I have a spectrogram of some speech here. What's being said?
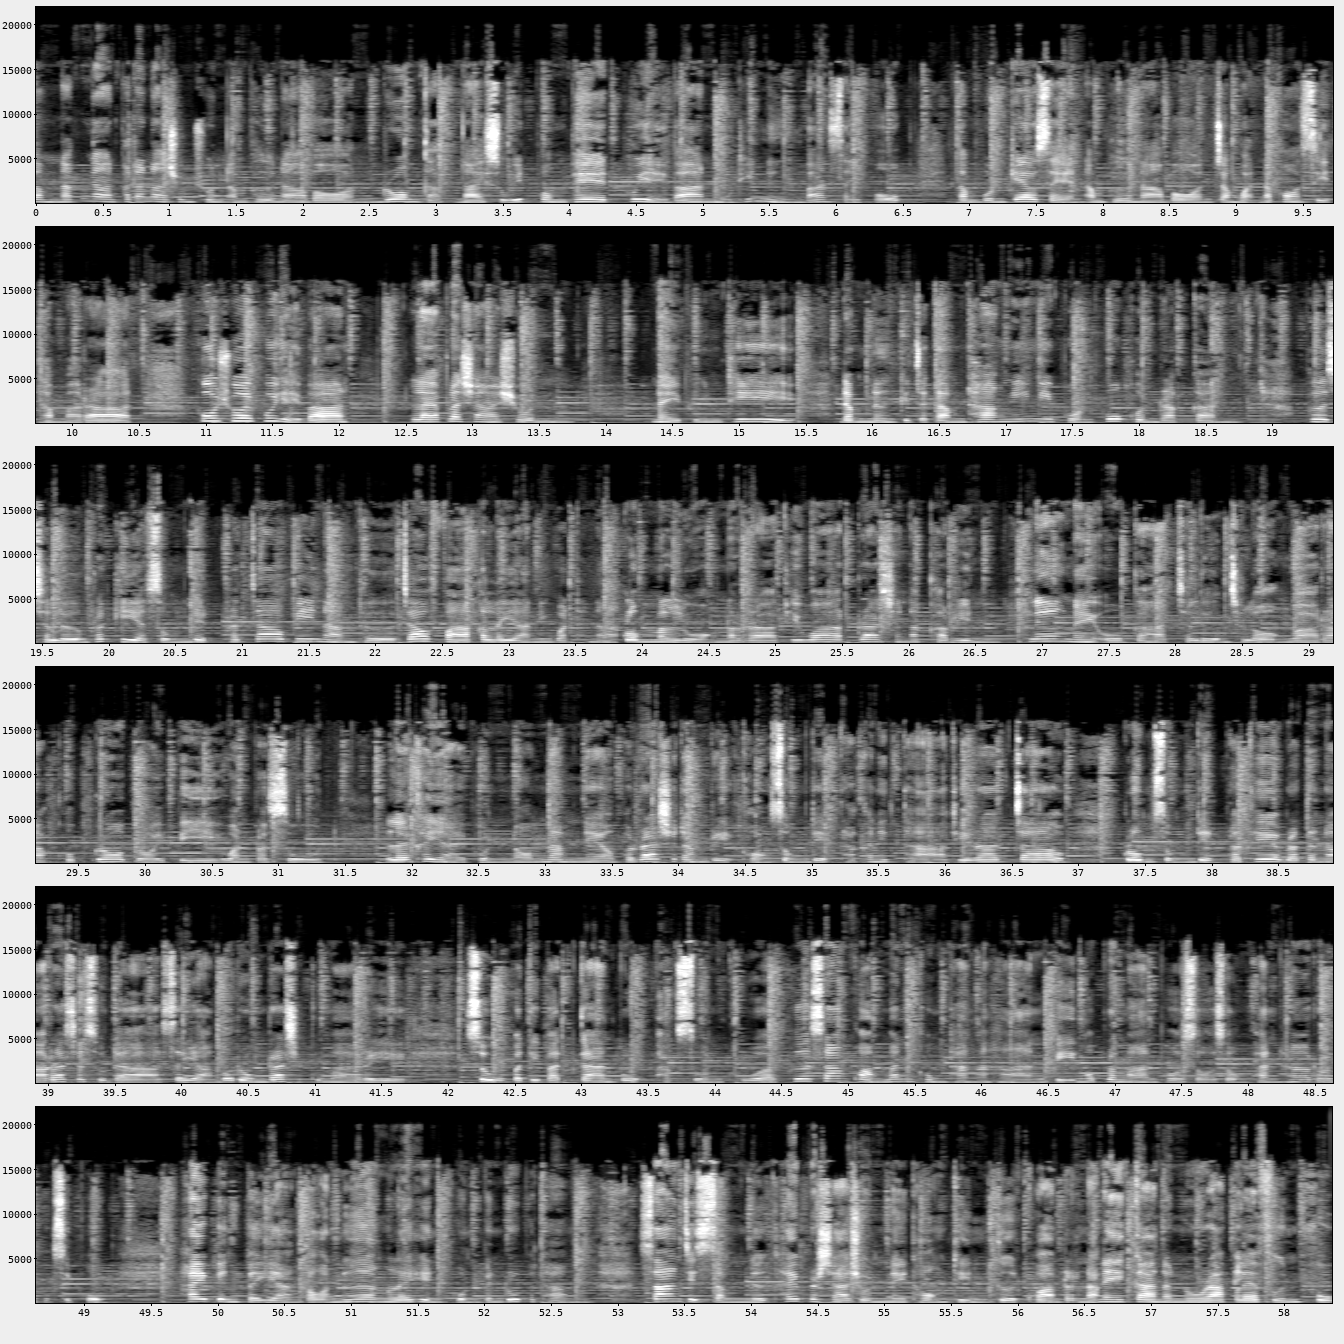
สำนักงานพัฒนาชุมชนอำเภอนาบอนร่วมกับนายสุวิทย์พรมเพศผู้ใหญ่บ้านหมู่ที่ 1 บ้านสายปกตำบลแก้วแสนอำเภอนาบอนจังหวัดนครศรีธรรมราช ผู้ช่วยผู้ใหญ่บ้าน และประชาชนในพื้นที่ดำเนินกิจกรรมทางนี้มีผลผู้คนรักกันเพื่อเฉลิมพระเกียรติสมเด็จพระเจ้าพี่นางเธอเจ้าฟ้ากัลยาณิวัฒนากรมหลวงนราธิวาสราชนครินเนื่องในโอกาสเฉลิมฉลองวาระครบรอบร้อยปีวันประสูติและขยายผลน้อมนำแนวพระราชดำริของสมเด็จพระคณิษฐาธิราชเจ้า กรมสมเด็จพระเทพรัตนราชสุดา สยามบรมราชกุมารี สู่ปฏิบัติการปลูกผักสวนครัว เพื่อสร้างความมั่นคงทางอาหาร ปีงบประมาณ พศ 2566 ให้เป็นไปอย่างต่อเนื่องและเห็นผลเป็นรูปธรรม สร้างจิตสำนึกให้ประชาชนในท้องถิ่นเกิดความตระหนักในการอนุรักษ์และฟื้นฟู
